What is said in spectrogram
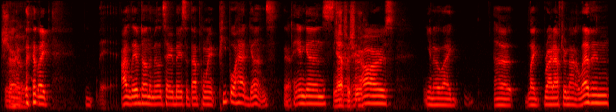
Sure. you know, like, I lived on the military base at that point. People had guns. They had handguns. Yeah, for sure. ARs. You know, like, uh, like right after 9-11,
